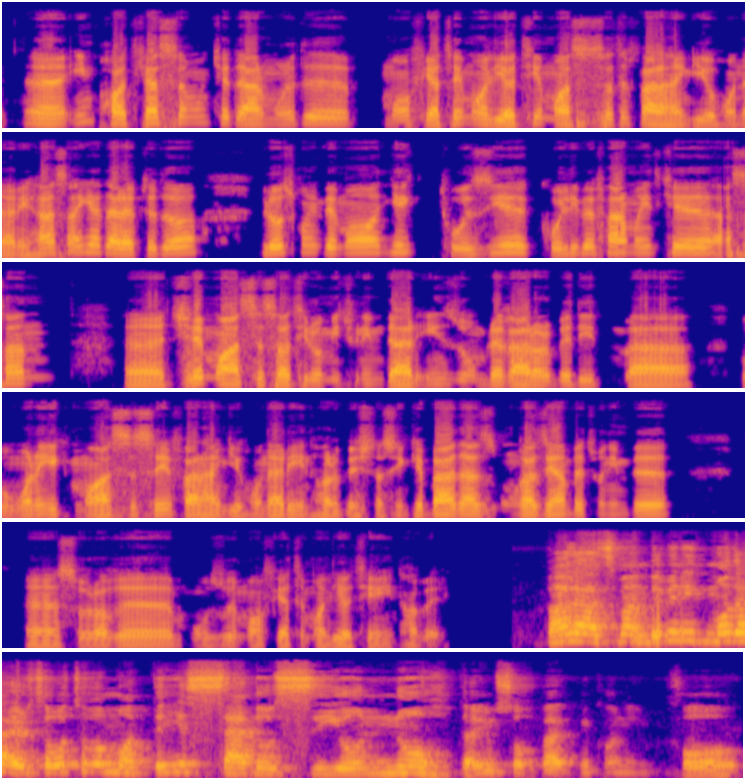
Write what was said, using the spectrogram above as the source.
این پادکستمون که در مورد معافیت مالیاتی مؤسسات فرهنگی و هنری هست اگر در ابتدا لطف کنید به ما یک توضیح کلی بفرمایید که اصلا چه مؤسساتی رو می‌تونیم در این زمره قرار بدید و به عنوان یک مؤسسه فرهنگی هنری اینها رو بشناسیم که بعد از اون قضیه هم بتونیم به سراغ موضوع مافیت مالیاتی اینها بریم. بله حتما. ببینید ما در ارتباط با ماده 139 داریم صحبت می‌کنیم. خب؟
